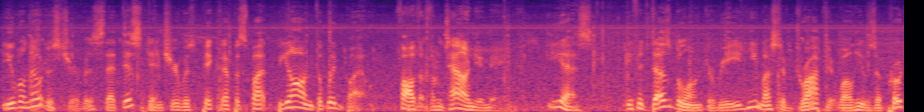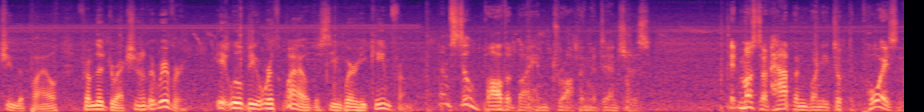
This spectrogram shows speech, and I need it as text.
You will notice, Jervis, that this denture was picked up a spot beyond the woodpile. Farther from town, you mean? Yes, if it does belong to Reed, he must have dropped it while he was approaching the pile from the direction of the river. It will be worthwhile to see where he came from. I'm still bothered by him dropping the dentures. It must have happened when he took the poison,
